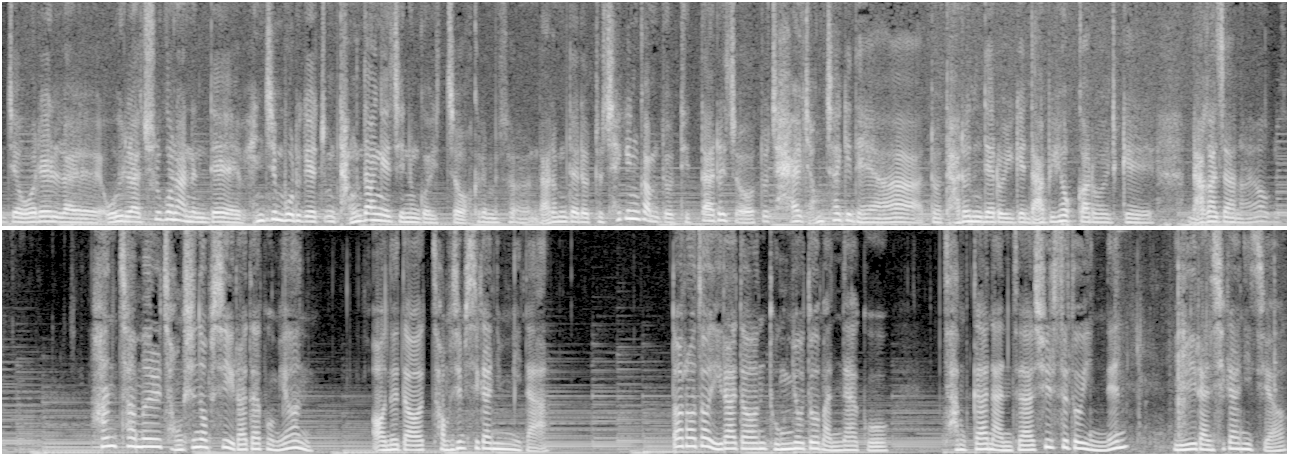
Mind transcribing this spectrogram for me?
이제 월요일 날, 5일 날 출근하는데 왠지 모르게 좀 당당해지는 거 있죠. 그러면서 나름대로 또 책임감도 뒤따르죠. 또 잘 정착이 돼야 또 다른 데로 이게 나비 효과로 이렇게 나가잖아요. 그래서 한참을 정신없이 일하다 보면 어느덧 점심시간입니다. 떨어져 일하던 동료도 만나고 잠깐 앉아 쉴 수도 있는 유일한 시간이지요.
